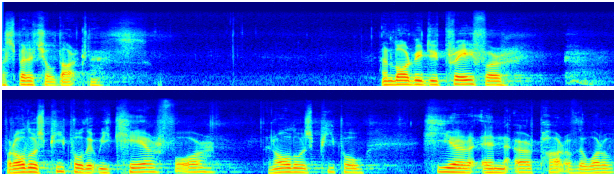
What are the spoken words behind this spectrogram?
a spiritual darkness. And Lord, we do pray for, for all those people that we care for and all those people here in our part of the world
